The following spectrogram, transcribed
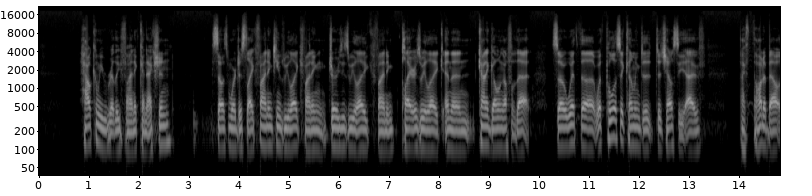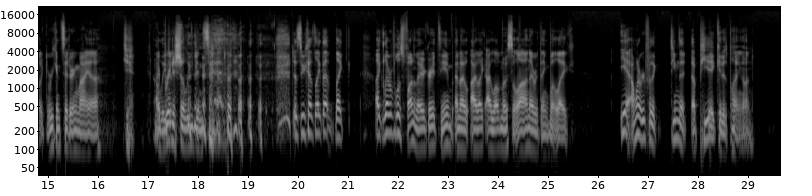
how can we really find a connection? So it's more just like finding teams we like, finding jerseys we like, finding players we like, and then kind of going off of that. So with uh, with Pulisic coming to, to Chelsea, I've I've thought about reconsidering my uh, my Allegiance? British allegiance, just because like that like like Liverpool's fun, they're a great team, and I I like I love Mo Salah and everything, but like yeah, I want to root for the team that a PA kid is playing on.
